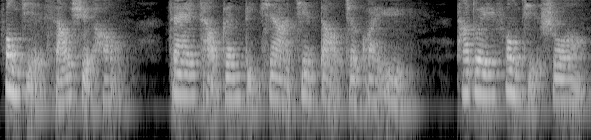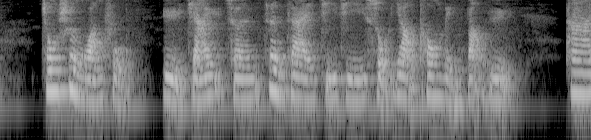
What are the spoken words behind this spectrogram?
凤姐扫雪后，在草根底下见到这块玉，她对凤姐说：“忠顺王府与贾雨村正在积极索要通灵宝玉，他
